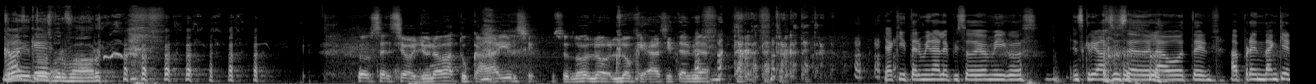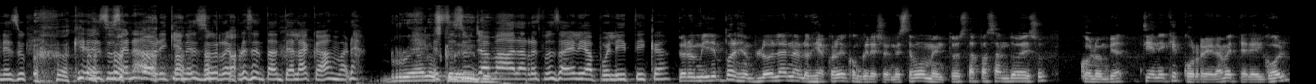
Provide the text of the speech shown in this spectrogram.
Créditos, por favor. Entonces se oye una batucada irse. Eso es lo, lo, que así termina. Y aquí termina el episodio, amigos. Inscriban su cédula, voten. Aprendan quién es su, quién es su senador y quién es su representante a la Cámara. Esto es un llamado a la responsabilidad política. Pero miren, por ejemplo, la analogía con el Congreso. En este momento está pasando eso. Colombia tiene que correr a meter el gol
